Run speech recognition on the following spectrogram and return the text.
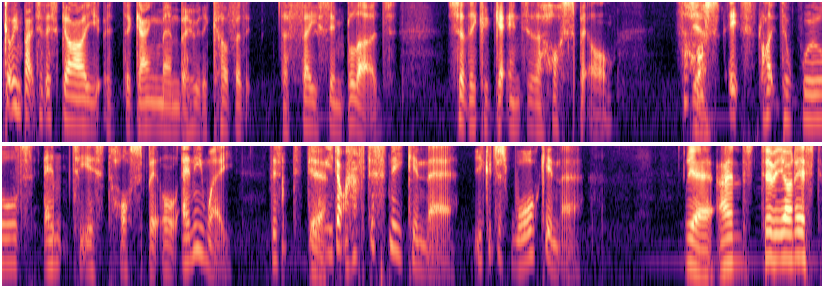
going back to this guy, the gang member who they cover the, the face in blood, so they could get into the hospital. The Yeah. hos- It's like the world's emptiest hospital anyway. Yeah. You don't have to sneak in there. You could just walk in there. Yeah, and to be honest,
